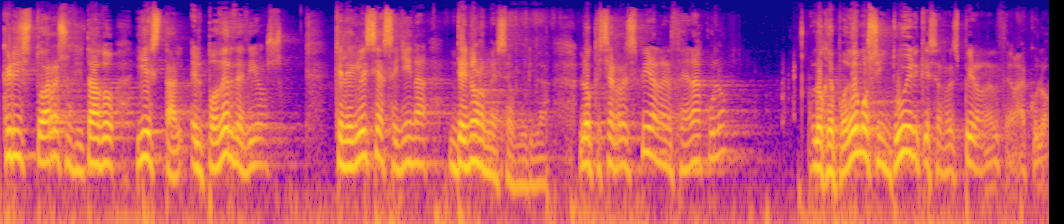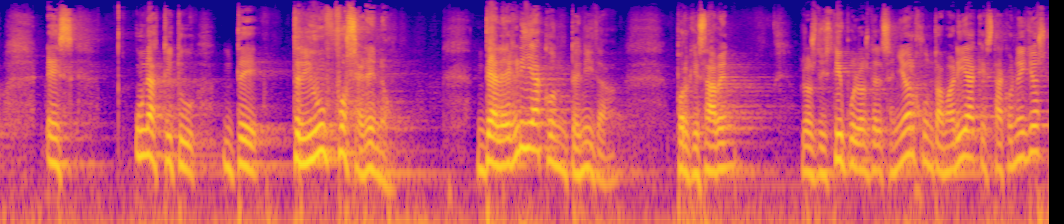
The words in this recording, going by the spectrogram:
Cristo ha resucitado y es tal el poder de Dios que la iglesia se llena de enorme seguridad. Lo que se respira en el cenáculo, lo que podemos intuir que se respira en el cenáculo, es una actitud de triunfo sereno, de alegría contenida, porque saben los discípulos del Señor junto a María que está con ellos,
